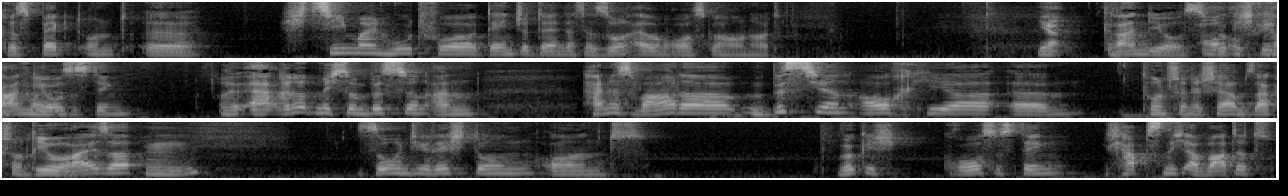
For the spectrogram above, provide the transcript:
Respekt und ich ziehe meinen Hut vor Danger Dan, dass er so ein Album rausgehauen hat. Ja, Grandios, Au- wirklich grandioses Ding. Er erinnert mich so ein bisschen an Hannes Wader, ein bisschen auch hier ähm, Tonsteine Scherben, sag schon, Rio Reiser, Mhm. so in die Richtung und wirklich großes Ding. Ich habe es nicht erwartet.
